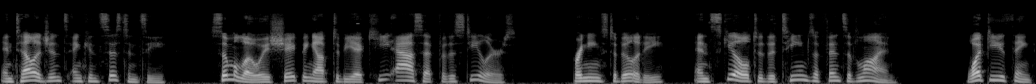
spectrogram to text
intelligence, and consistency, Seumalo is shaping up to be a key asset for the Steelers, bringing stability and skill to the team's offensive line. What do you think,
